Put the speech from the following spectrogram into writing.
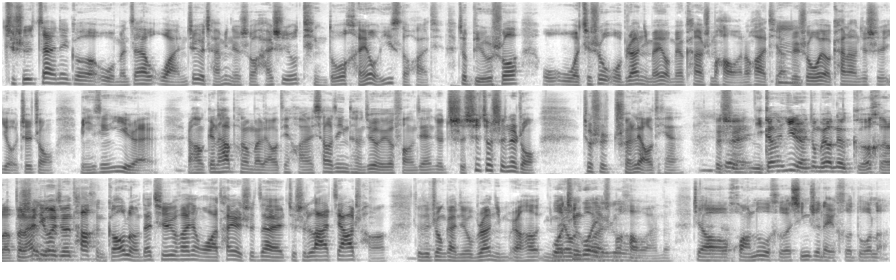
其实，在那个我们在玩这个产品的时候，还是有挺多很有意思的话题。就比如说，我我其实我不知道你们有没有看到什么好玩的话题啊？嗯比如说，我有看到就是有这种明星艺人，然后跟他朋友们聊天，好像萧敬腾就有一个房间，就持续就是那种就是纯聊天，就是你跟艺人就没有那个隔阂了。本来你会觉得他很高冷，但其实发现哇，他也是在就是拉家常，对对，这种感觉。我不知道你们，然后你们我有没有什么听过一个这种好玩的，叫黄璐和辛芷蕾喝多了，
